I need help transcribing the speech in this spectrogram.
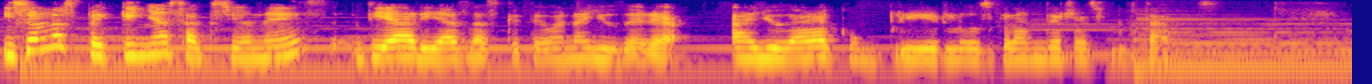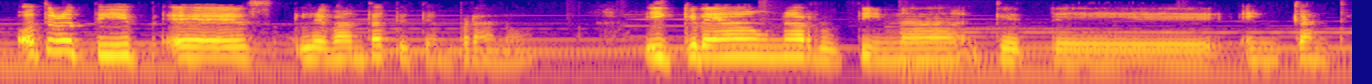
Y son las pequeñas acciones diarias las que te van a ayudar a, ayudar a cumplir los grandes resultados. Otro tip es levántate temprano y crea una rutina que te encante.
